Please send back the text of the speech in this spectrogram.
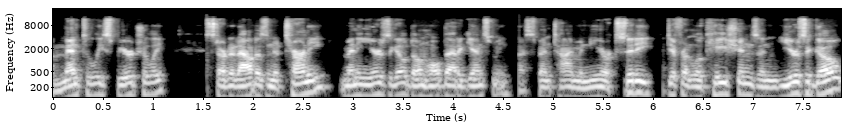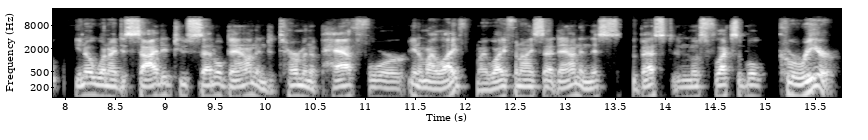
mentally, spiritually. Started out as an attorney many years ago. Don't hold that against me. I spent time in New York City, different locations. And years ago, you know, when I decided to settle down and determine a path for, you know, my life, my wife and I sat down and this the best and most flexible career.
